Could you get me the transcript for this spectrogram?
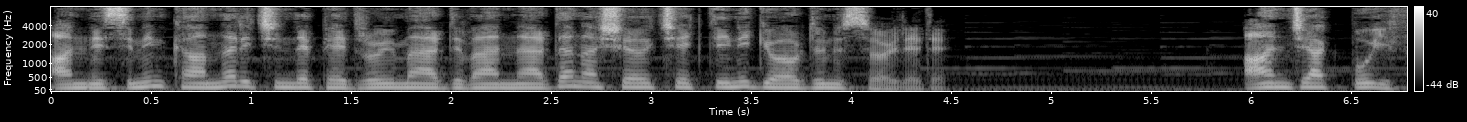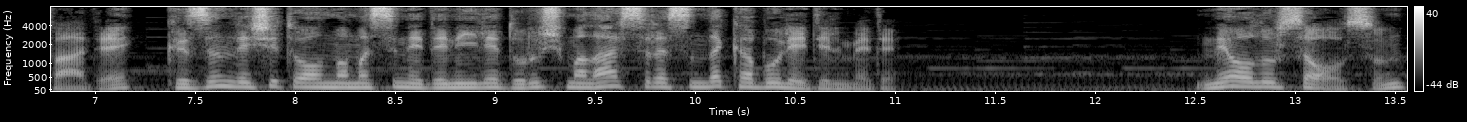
annesinin kanlar içinde Pedro'yu merdivenlerden aşağı çektiğini gördüğünü söyledi. Ancak bu ifade, kızın reşit olmaması nedeniyle duruşmalar sırasında kabul edilmedi. Ne olursa olsun,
